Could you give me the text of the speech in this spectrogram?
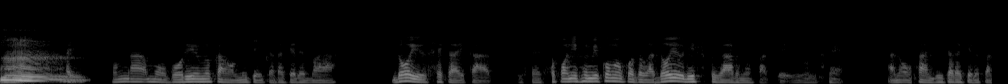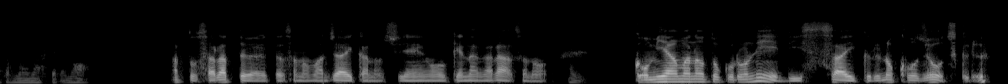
うん。はい、そんなもうボリューム感を見ていただければ、どういう世界かですね、そこに踏み込むことがどういうリスクがあるのかっていうのをですね、あのお感じいただけるかと思いますけども、あと、さらっと言われた、その、まあ、JICA の支援を受けながら、その、はい。ゴミ山のところにリサイクルの工場を作る。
